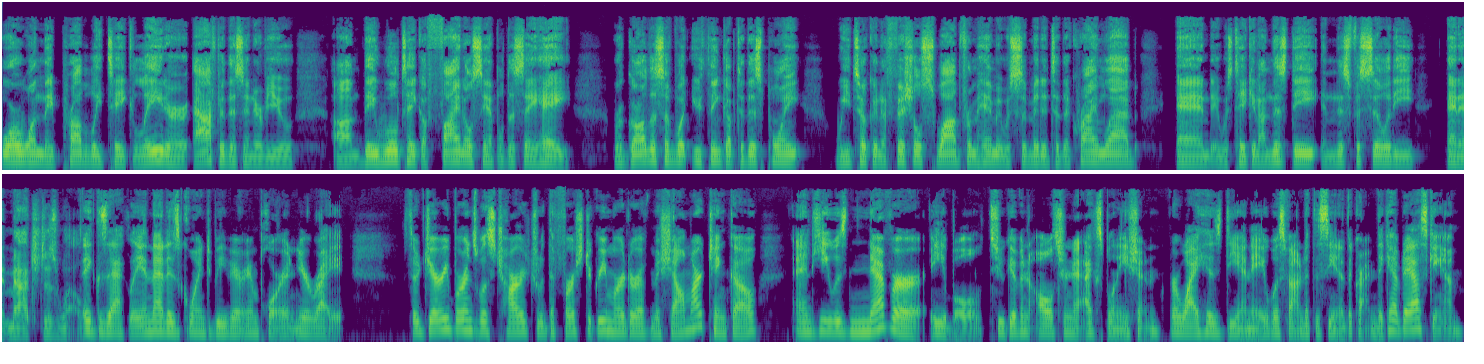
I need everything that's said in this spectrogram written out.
or one they probably take later after this interview um, they will take a final sample to say hey regardless of what you think up to this point we took an official swab from him it was submitted to the crime lab and it was taken on this date in this facility and it matched as well Exactly. And that is going to be very important. You're right. So Jerry Burns was charged with the first degree murder of Michelle Martinko, and he was never able to give an alternate explanation for why his DNA was found at the scene of the crime. They kept asking him,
